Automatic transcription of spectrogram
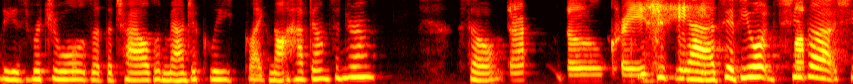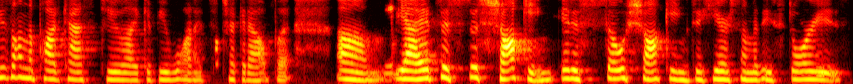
these rituals, that the child would magically like not have Down syndrome. So that's so crazy yeah, it's, if you want, she's uh she's on the podcast too. Like if you wanted to check it out, but um yeah, it's just, just shocking. It is so shocking to hear some of these stories.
